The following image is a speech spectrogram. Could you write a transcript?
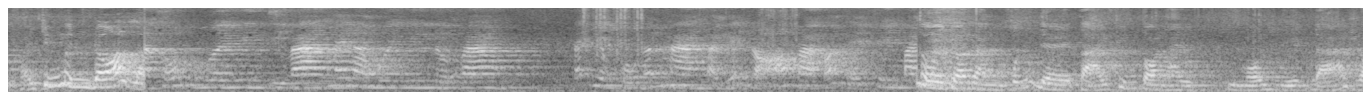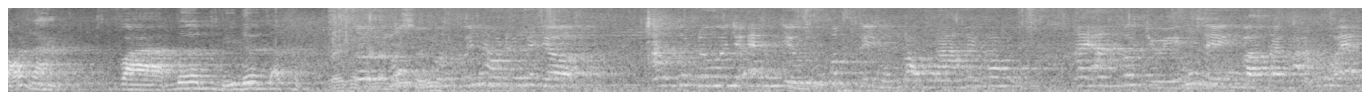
thì phải chứng minh đó là số 10.000 chỉ vàng hay là 10.000 lượng vàng? Trách nhiệm của ngân hàng phải biết rõ và có thể trình bày. Tôi cho rằng vấn đề tại phiên tòa này thì mọi việc đã rõ ràng và bên bị đơn đã thực. Từ lúc mình với nhau đến bây giờ anh có đưa cho em giữ bất kỳ một đồng nào hay không? Hay anh có chuyển tiền vào tài khoản của em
